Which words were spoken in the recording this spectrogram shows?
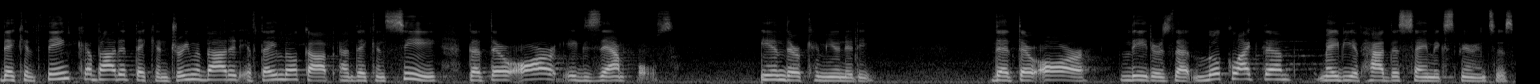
they can think about it, they can dream about it if they look up and they can see that there are examples in their community, that there are leaders that look like them, maybe have had the same experiences.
